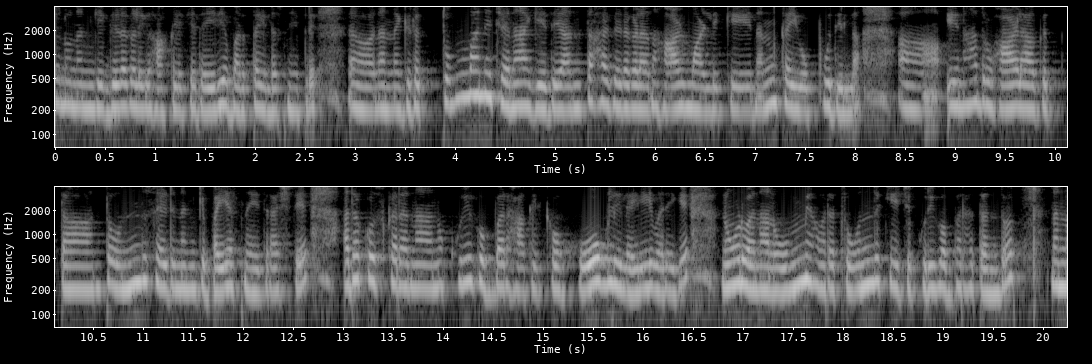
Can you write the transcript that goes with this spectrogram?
ಏನೋ ನನಗೆ ಗಿಡಗಳಿಗೆ ಹಾಕಲಿಕ್ಕೆ ಧೈರ್ಯ ಬರ್ತಾ ಇಲ್ಲ ಸ್ನೇಹಿತರೆ. ನನ್ನ ಗಿಡ ತುಂಬಾ ಚೆನ್ನಾಗಿದೆ. ಅಂತಹ ಗಿಡಗಳನ್ನು ಹಾಳು ಮಾಡಲಿಕ್ಕೆ ನನ್ನ ಕೈ ಒಪ್ಪುವುದಿಲ್ಲ. ಏನಾದರೂ ಹಾಳಾಗುತ್ತಾ ಅಂತ ಒಂದು ಸೈಡ್ ನನಗೆ ಭಯ ಸ್ನೇಹಿತರೆ ಅಷ್ಟೇ. ಅದಕ್ಕೋಸ್ಕರ ನಾನು ಕುರಿ ಗೊಬ್ಬರ ಹಾಕಲಿಕ್ಕೆ ಹೋಗಲಿಲ್ಲ ಇಲ್ಲಿವರೆಗೆ. ನೋಡುವ, ನಾನು ಒಮ್ಮೆ ಅವರ ಹತ್ರ ಒಂದು ಕೆ ಜಿ ಕುರಿ ಗೊಬ್ಬರ ತಂದು ನನ್ನ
